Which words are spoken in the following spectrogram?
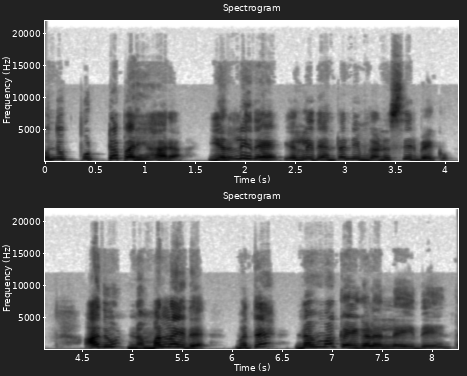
ಒಂದು ಪುಟ್ಟ ಪರಿಹಾರ. ಎಲ್ಲಿದೆ ಎಲ್ಲಿದೆ ಅಂತ ನಿಮ್ಗೆ ಅನಿಸ್ತಿರ್ಬೇಕು. ಅದು ನಮ್ಮಲ್ಲೇ ಇದೆ, ಮತ್ತು ನಮ್ಮ ಕೈಗಳಲ್ಲೇ ಇದೆ ಅಂತ.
